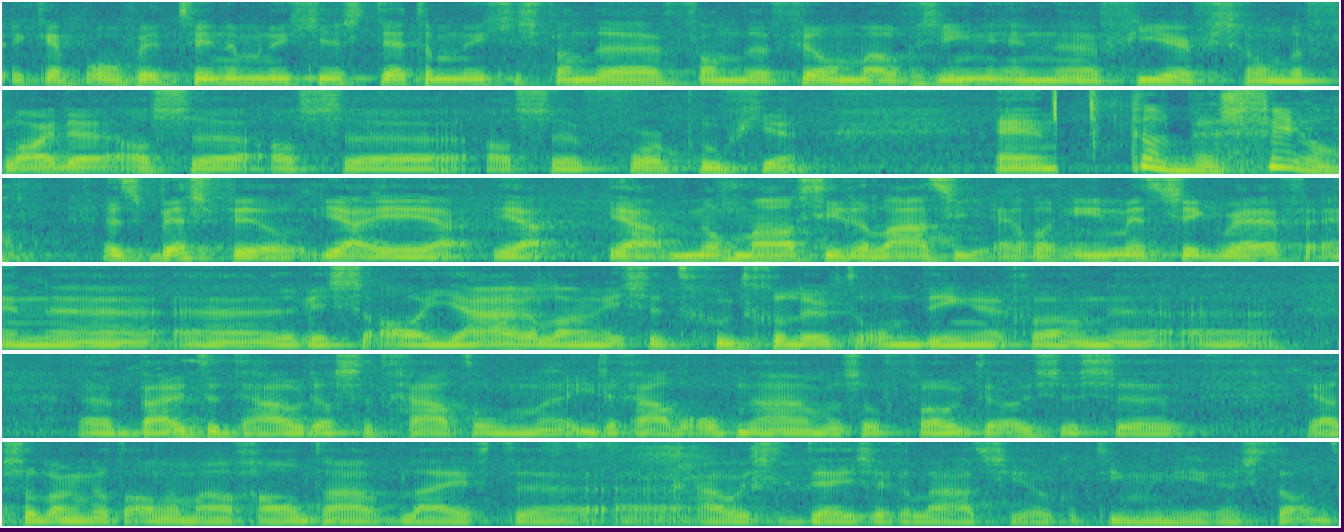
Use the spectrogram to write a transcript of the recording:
ik heb ongeveer 20 minuutjes, 30 minuutjes van de, van de film mogen zien in vier verschillende flarden als, als, als voorproefje. En, dat is best veel. Het is best veel, ja, ja, ja, ja. ja. Nogmaals, die relatie echt wel in met SIGGRAPH. En uh, uh, er is al jarenlang is het goed gelukt om dingen gewoon uh, buiten te houden als het gaat om illegale opnames of foto's. Dus ja, zolang dat allemaal gehandhaafd blijft, houden ze deze relatie ook op die manier in stand.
